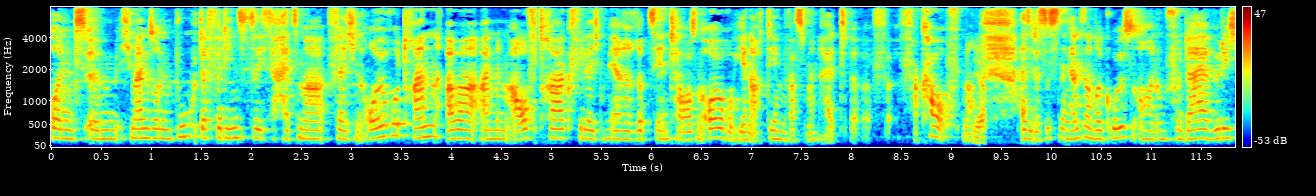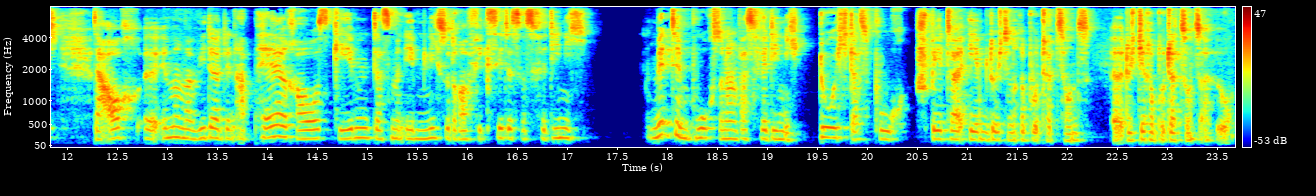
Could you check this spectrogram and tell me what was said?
Und ähm, ich meine, so ein Buch, da verdienst du, ich sag jetzt mal, vielleicht ein Euro dran, aber an einem Auftrag vielleicht mehrere Zehntausend Euro, je nachdem, was man halt äh, verkauft. Ne? Ja. Also das ist eine ganz andere Größenordnung. Von daher würde ich da auch äh, immer mal wieder den Appell rausgeben, dass man eben nicht so darauf fixiert ist, was verdiene ich mit dem Buch, sondern was verdiene ich durch das Buch später eben durch den Reputations, äh, durch die Reputationserhöhung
